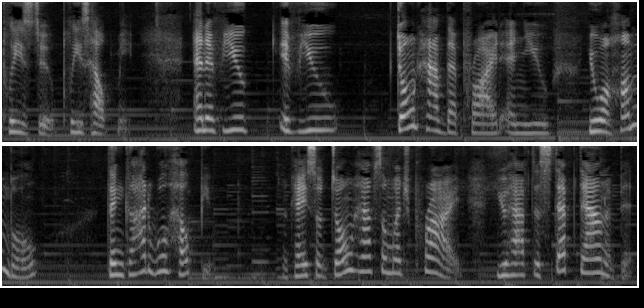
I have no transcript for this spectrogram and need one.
please do. Please help me. And if you if you don't have that pride and you you are humble, then God will help you. Okay, so don't have so much pride. You have to step down a bit.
